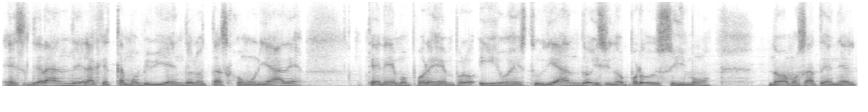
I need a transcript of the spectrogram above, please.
es grande la que estamos viviendo en nuestras comunidades. Tenemos, por ejemplo, hijos estudiando y si no producimos, no vamos a tener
